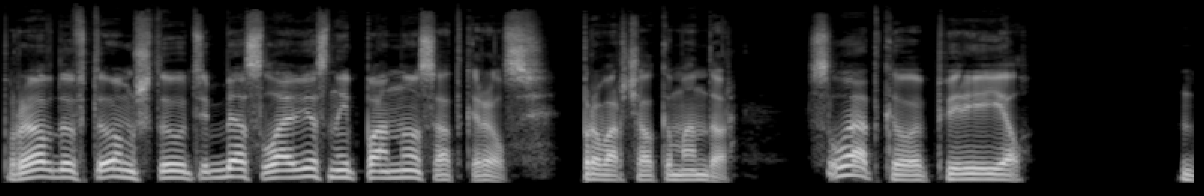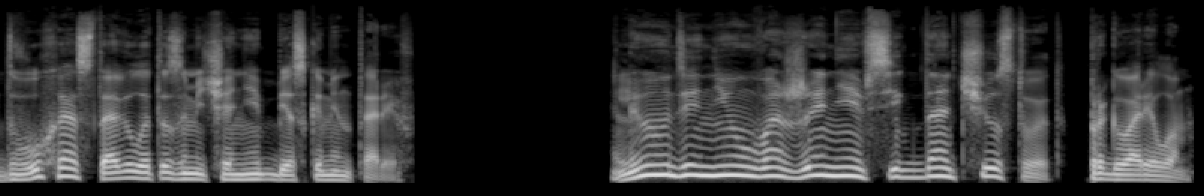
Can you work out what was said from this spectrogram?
«Правда в том, что у тебя словесный понос открылся», — проворчал командор. «Сладкого переел». Двух оставил это замечание без комментариев. «Люди неуважение всегда чувствуют», — проговорил он.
